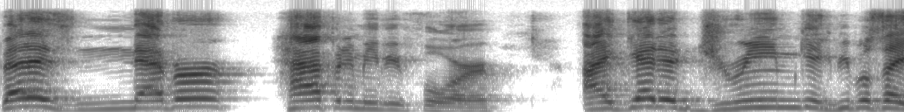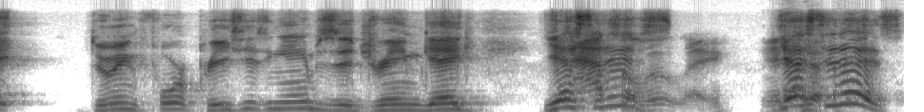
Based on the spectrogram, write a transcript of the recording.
that has never happened to me before. I get a dream gig. People say doing four preseason games is a dream gig. Yes, Absolutely. it is. Yeah. Yes, it is.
